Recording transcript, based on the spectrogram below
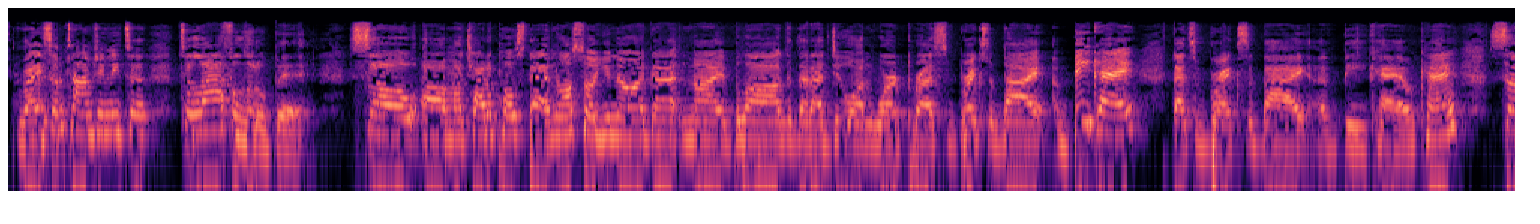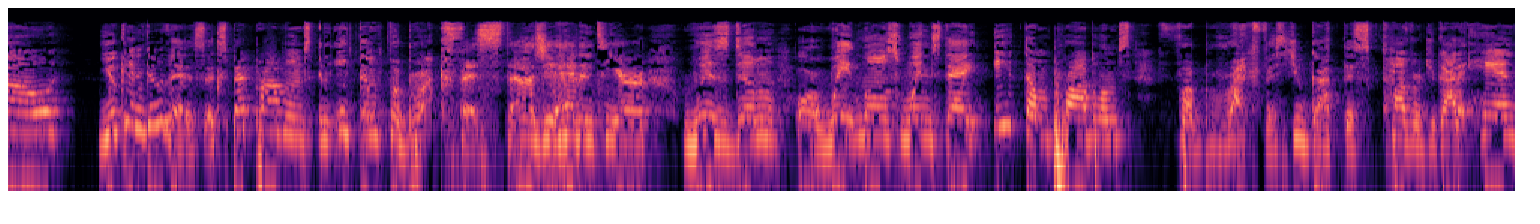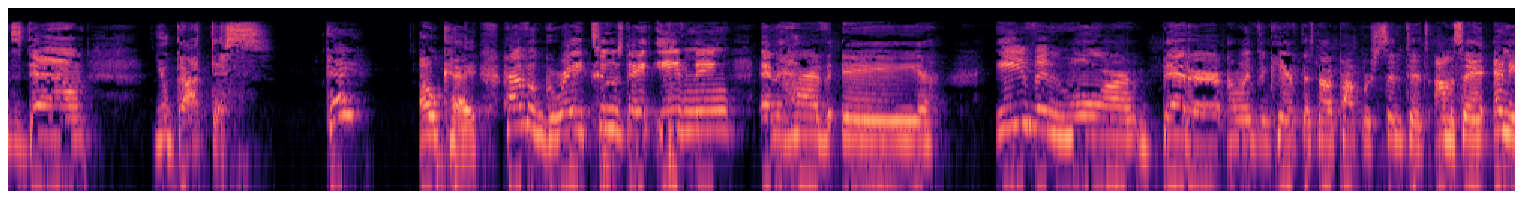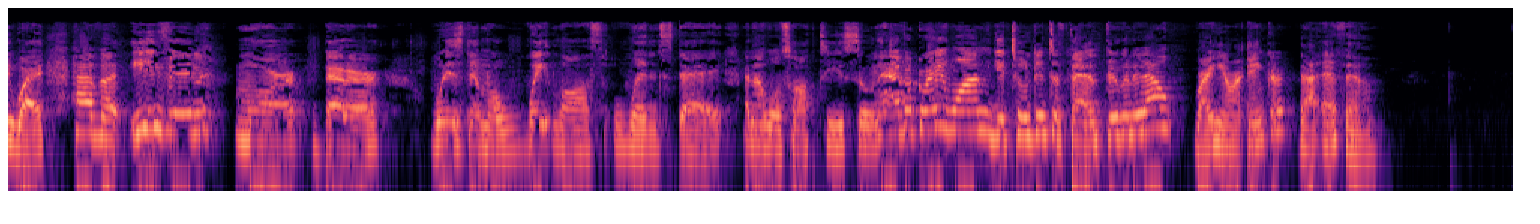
right sometimes you need to to laugh a little bit so um, i try to post that and also you know i got my blog that i do on wordpress bricks by bk that's bricks by bk okay so you can do this. Expect problems and eat them for breakfast as you head into your wisdom or weight loss Wednesday. Eat them problems for breakfast. You got this covered. You got it hands down. You got this. Okay? Okay. Have a great Tuesday evening and have a even more better. I don't even care if that's not a proper sentence. I'm going to say it anyway. Have a even more better Wisdom or Weight Loss Wednesday. And I will talk to you soon. Have a great one. Get tuned into Fat and Figuring It Out right here on Anchor.fm.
